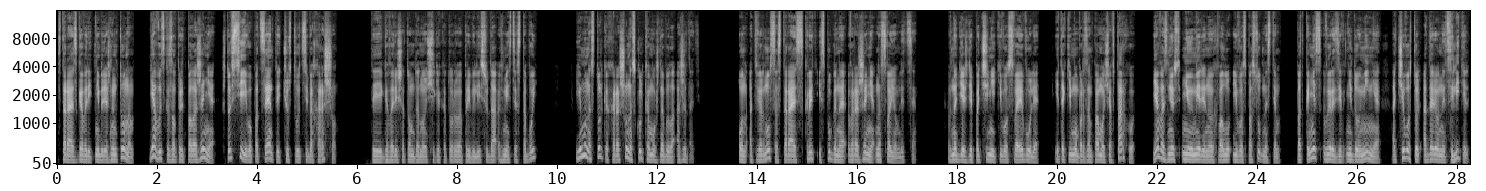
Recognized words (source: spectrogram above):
Стараясь говорить небрежным тоном, я высказал предположение, что все его пациенты чувствуют себя хорошо. Ты говоришь о том доносчике, которого привели сюда вместе с тобой? Ему настолько хорошо, насколько можно было ожидать. Он отвернулся, стараясь скрыть испуганное выражение на своем лице. В надежде подчинить его своей воле и таким образом помочь Автарху, я вознес неумеренную хвалу его способностям, под конец выразив недоумение, отчего столь одаренный целитель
